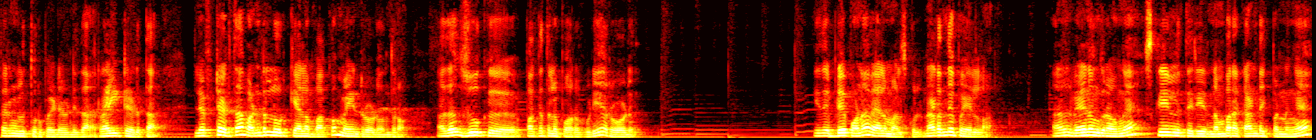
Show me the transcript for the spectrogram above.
பெருங்குளத்தூர் போயிட வேண்டியதான் ரைட் எடுத்தால் லெஃப்ட் எடுத்தால் வண்டலூர் கேளம்பாக்கம் மெயின் ரோடு வந்துடும் அதாவது ஜூக்கு பக்கத்தில் போகக்கூடிய ரோடு இது இப்படியே போனால் வேலம்மாள் ஸ்கூல் நடந்தே போயிடலாம். அதனால் வேணுங்கிறவங்க ஸ்க்ரீனில் தெரியிற நம்பரை காண்டாக்ட் பண்ணுங்கள்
